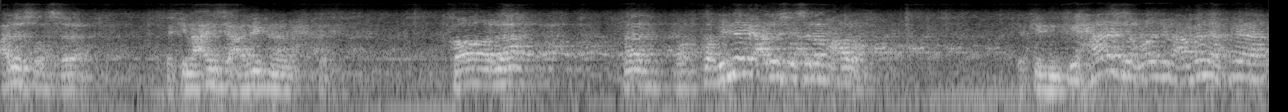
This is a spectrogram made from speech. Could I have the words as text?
عليه الصلاة والسلام. لكن عايز يعالجنا الحكاية قال ها طب النبي عليه الصلاه والسلام عرف۔ لكن في حاجة الراجل عملها فيها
